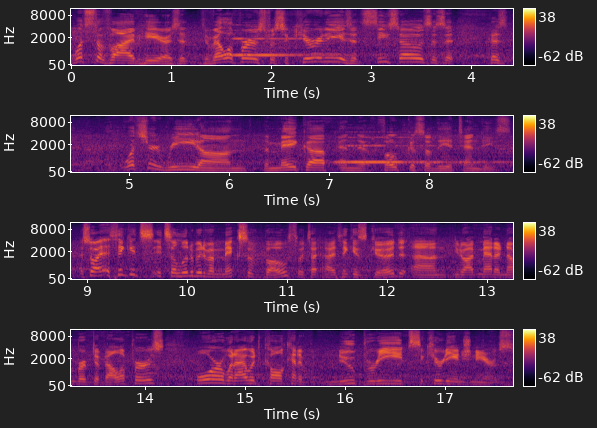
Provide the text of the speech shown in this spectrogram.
What's the vibe here? Is it developers for security? Is it CISOs? Is it, because what's your read on the makeup and the focus of the attendees? So I think it's it's a little bit of a mix of both, which I, I think is good. Um, you know, I've met a number of developers, or what I would call kind of new breed security engineers.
